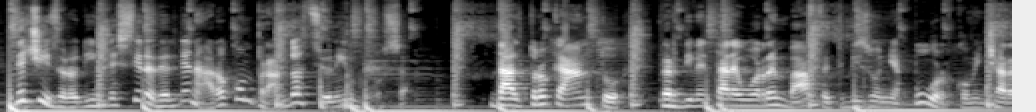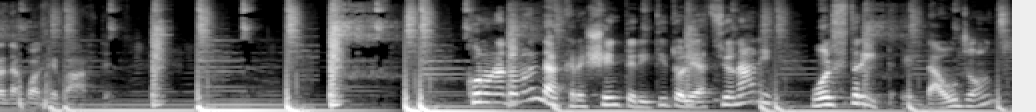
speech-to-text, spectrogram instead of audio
decisero di investire del denaro comprando azioni in borsa. D'altro canto, per diventare Warren Buffett bisogna pur cominciare da qualche parte. Con una domanda crescente di titoli azionari, Wall Street e il Dow Jones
